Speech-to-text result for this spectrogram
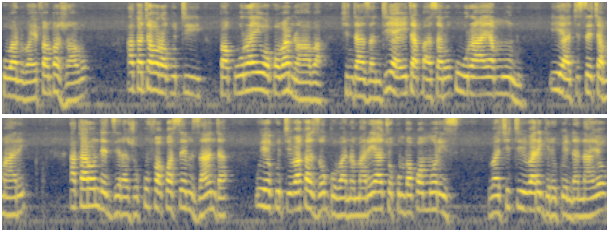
kuvanhu vaifamba zvavo. Akataura kuti pakuurayiwa kwavanhu ava chindaza ndiye aiita basa rokuuraya munhu iye achisecha mari. Akarondedzera zvokufa kwasam zanda uye kuti vakazogovana mari yacho kumba kwamorris vachiti varegere kuenda nayo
